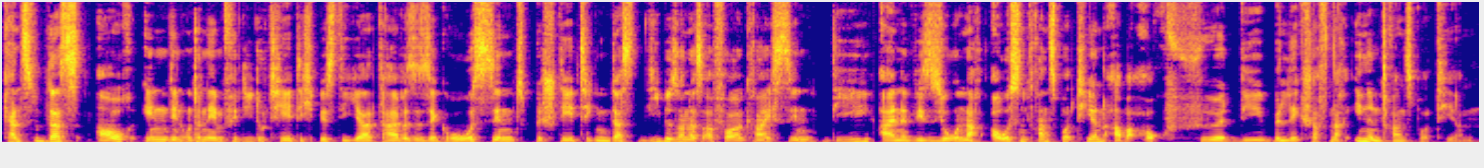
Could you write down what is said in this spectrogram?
Kannst du das auch in den Unternehmen, für die du tätig bist, die ja teilweise sehr groß sind, bestätigen, dass die besonders erfolgreich sind, die eine Vision nach außen transportieren, aber auch für die Belegschaft nach innen transportieren?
